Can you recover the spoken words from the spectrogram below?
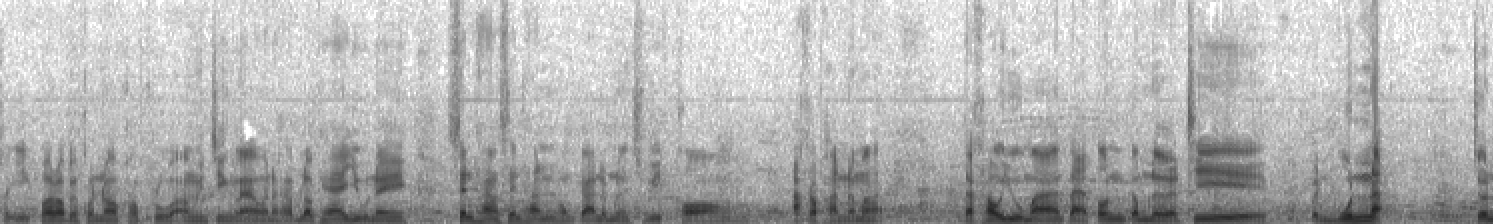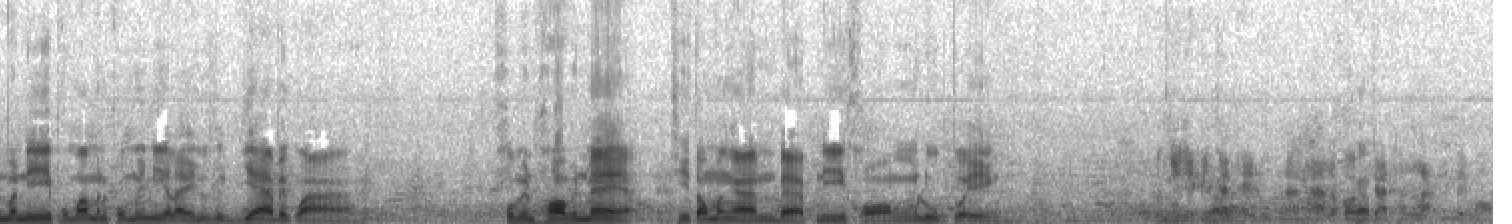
ซะอีกเพราะเราเป็นคนนอกครอบครัวเอาจริงๆแล้วนะครับ เราแค่อยู่ในเส้นทางเส้นทางหนึ่งของการดำเนินชีวิตของอัคพันธ์นะมาแต่เขาอยู่มาตั้งแต่ต้นกำเนิดที่เป็นวุ้นอะจนวันนี้ผมว่ามันคงไม่มีอะไรรู้สึกแย่ไปกว่า คนเป็นพ่อเป็นแม่ ที่ต้องมางานแบบนี้ของลูกตัวเอง เมื่อกี้เห็นมีการถ่ายรูปหน้างานแล้วก็ครับมีการหันหลังไปมอง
